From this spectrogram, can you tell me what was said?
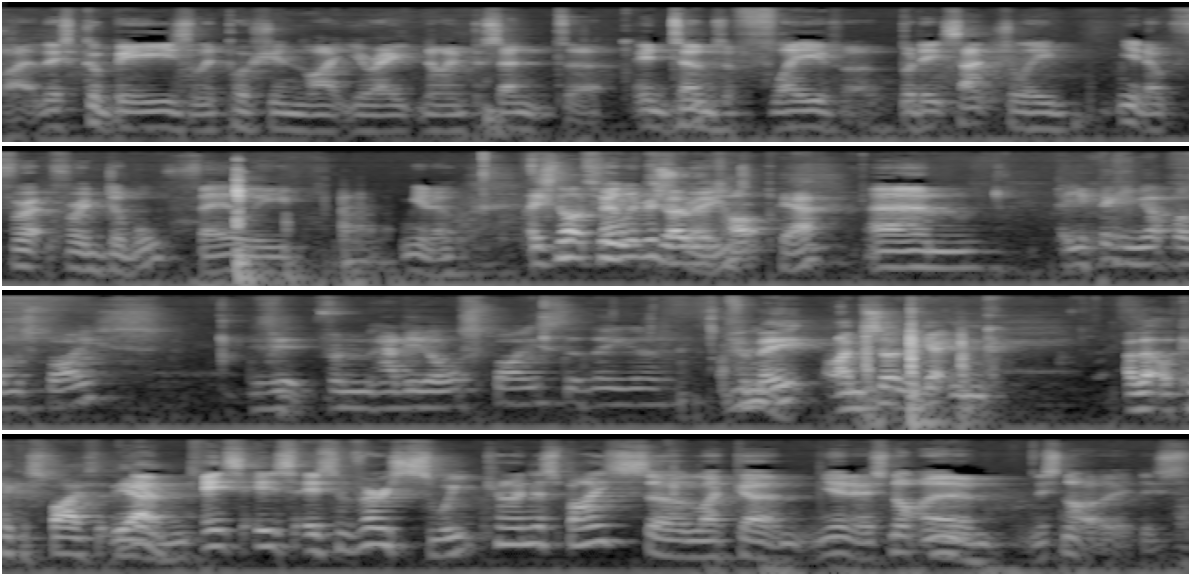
Like this could be easily pushing like your eight nine percent uh, in terms of flavour, but it's actually you know for for a double fairly you know It's not too fairly much over the top, yeah. Um, Are you picking up on the spice? Is it from added allspice that they? Uh... For me, I'm certainly getting a little kick of spice at the yeah, end. it's it's it's a very sweet kind of spice. So like um, you know, it's not um, it's not it's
